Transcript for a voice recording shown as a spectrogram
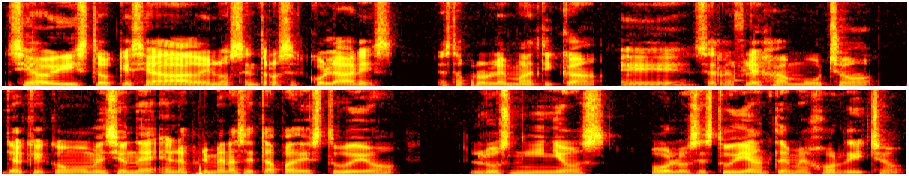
se ha visto que se ha dado en los centros escolares. Esta problemática eh, se refleja mucho ya que como mencioné en las primeras etapas de estudio los niños o los estudiantes mejor dicho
